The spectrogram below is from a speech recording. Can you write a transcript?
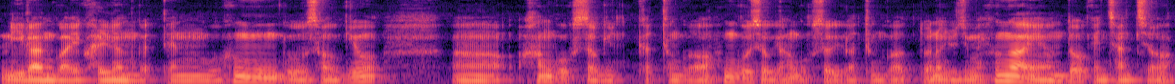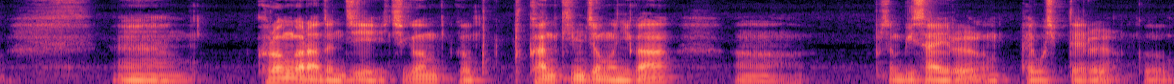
이란과의 관련된 뭐 흥구 석유 어, 한국석유 같은 거, 흥구석유, 한국석유 같은 것 또는 요즘에 흥하해연도 괜찮죠. 음, 그런 거라든지 지금 그 북한 김정은이가 어, 무슨 미사일을 150대를 그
